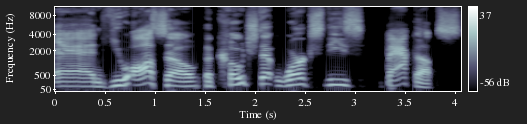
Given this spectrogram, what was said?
And you also, the coach that works these backups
